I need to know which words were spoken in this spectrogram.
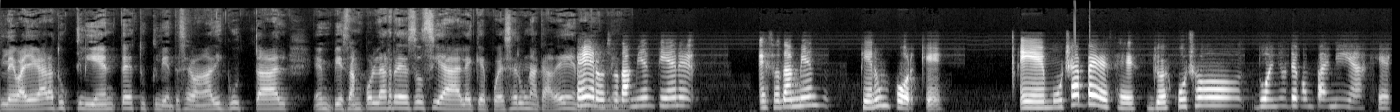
le va a llegar a tus clientes, tus clientes se van a disgustar, empiezan por las redes sociales, que puede ser una cadena. Pero eso también tiene, eso también tiene un porqué. Eh, muchas veces yo escucho dueños de compañías que,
